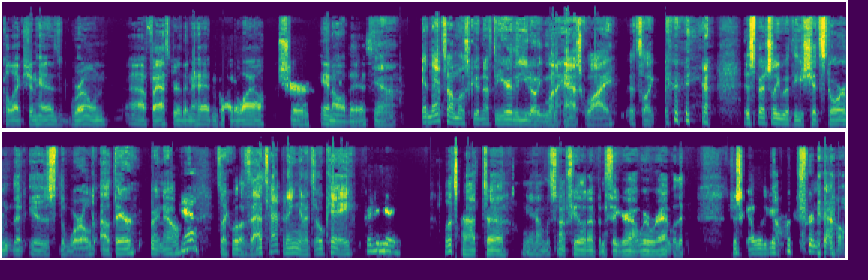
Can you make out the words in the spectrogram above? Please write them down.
collection has grown uh, faster than it had in quite a while sure in all this. yeah and that's almost good enough to hear that you don't even want to ask why it's like especially with the shitstorm that is the world out there right now Yeah, it's like well if that's happening and it's okay good to hear. let's not uh you know let's not feel it up and figure out where we're at with it just go with it going for now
